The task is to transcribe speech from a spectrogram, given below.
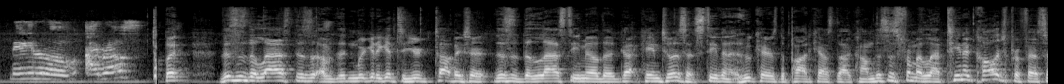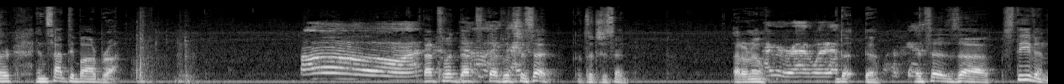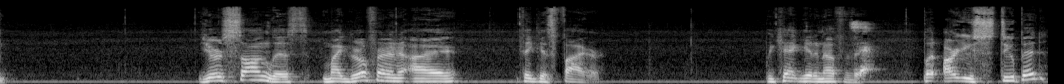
Maybe a little eyebrows. But this is the last. This is, uh, then we're going to get to your topic, sir. This is the last email that got, came to us at Stephen at WhoCaresThePodcast.com. This is from a Latina college professor in Santa Barbara. Oh. That's what that's that's what she said. That's what she said. I don't know. I remember I. The- the- Okay. It says, uh, Stephen, your song list, my girlfriend and I think is fire. We can't get enough of it. But are you stupid?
